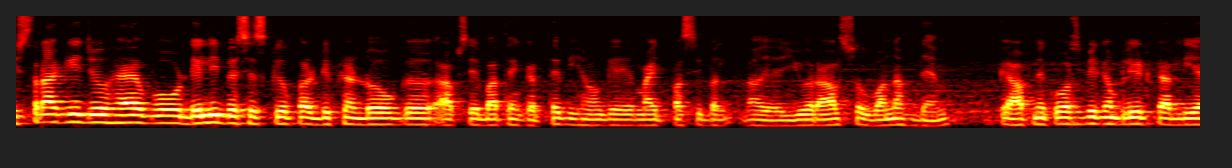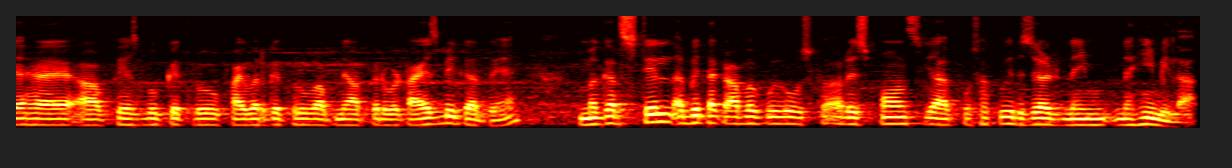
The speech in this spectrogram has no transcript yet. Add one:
इस तरह की जो है वो डेली बेसिस के ऊपर डिफरेंट लोग आपसे बातें करते भी होंगे। Might possible you are also one of them. कि आपने कोर्स भी कंप्लीट कर लिया है, आप फेसबुक के थ्रू, फाइवर के थ्रू अपने आप को एडवर्टाइज़ भी कर रहे हैं, मगर स्टिल अभी तक आपको कोई उसका रिस्पॉन्स या आपको उसका कोई रिज़ल्ट नहीं नहीं मिला।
